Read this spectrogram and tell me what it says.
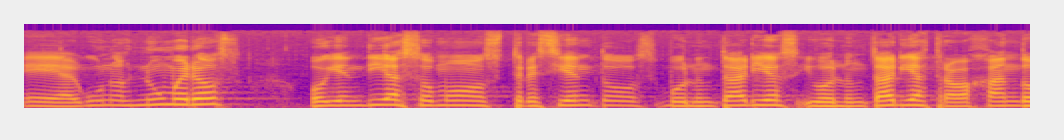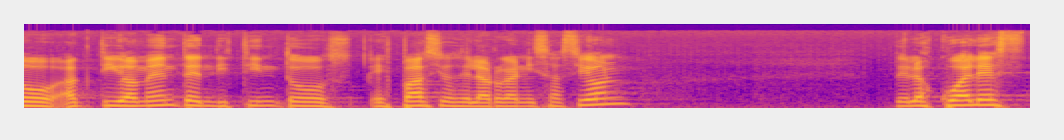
Eh, algunos números, hoy en día somos 300 voluntarios y voluntarias trabajando activamente en distintos espacios de la organización, de los cuales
